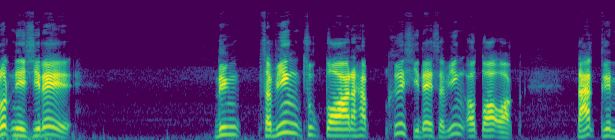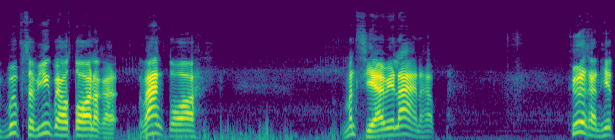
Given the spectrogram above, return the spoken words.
รถนี่สีได้ดึงสวิงสุกตัวนะครับ คือสีได้สวิงเอาตัวออกตักขึ้นปุ๊บสวิงไปเอาตัวแล้วก็ร่างตัวมันเสียเวลานะครับ คือขันเฮ็ด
